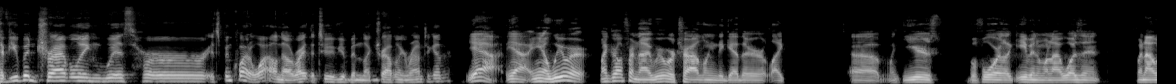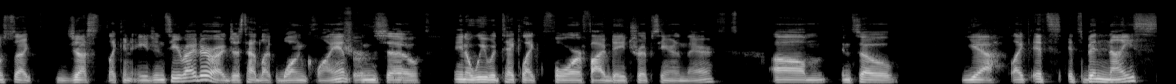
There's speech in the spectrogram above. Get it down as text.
have you been traveling with her? It's been quite a while now, right? The two of you have been like traveling around together. Yeah, yeah. You know, we were my girlfriend and I. We were traveling together like, uh, like years before. Like even when I wasn't, when I was like just like an agency writer, I just had like one client, Sure. and so you know we would take like four or five day trips here and there. Um, and so yeah, like it's it's been nice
